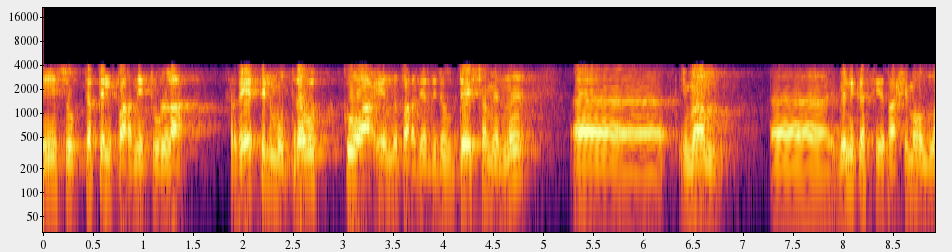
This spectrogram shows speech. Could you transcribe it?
ഈ സൂക്തത്തിൽ പറഞ്ഞിട്ടുള്ള ഹൃദയത്തിൽ മുദ്രവെക്കുക എന്ന് പറഞ്ഞതിന്റെ ഉദ്ദേശം എന്ന് ഇമാം ഇബിന് കസീർ റഹിമുള്ള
